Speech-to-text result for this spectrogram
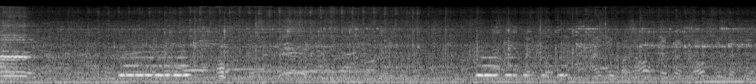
Uh... Also pass auf, der bleibt raus hinter dir.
